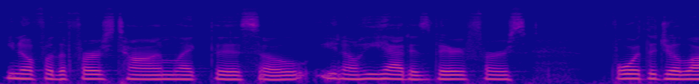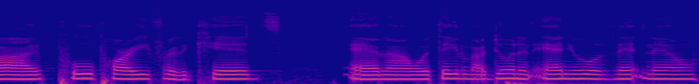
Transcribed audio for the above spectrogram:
you know, for the first time like this. So, you know, he had his very first Fourth of July pool party for the kids. And uh, we're thinking about doing an annual event now.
